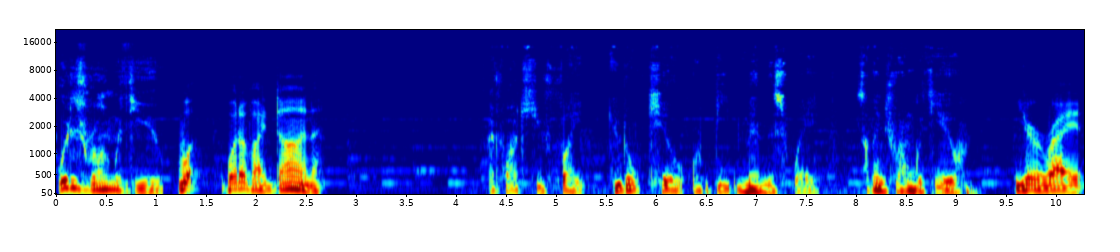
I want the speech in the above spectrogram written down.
What is wrong with you? What what have I done? I've watched you fight. You don't kill or beat men this way. Something's wrong with you. You're right.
